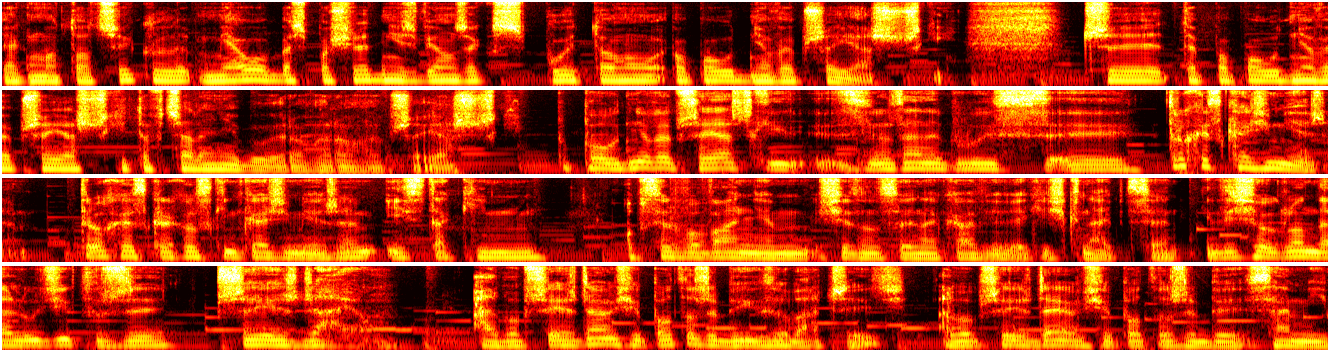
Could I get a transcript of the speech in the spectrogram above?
jak motocykl, miało bezpośredni związek z płytą Popołudniowe Przejażdżki. Czy te popołudniowe przejażdżki to wcale nie były rowerowe przejażdżki? Popołudniowe przejażdżki związane były z, y, trochę z Kazimierzem, trochę z krakowskim Kazimierzem i z takim obserwowaniem, siedząc sobie na kawie w jakiejś knajpce, kiedy się ogląda ludzi, którzy przejeżdżają. Albo przejeżdżają się po to, żeby ich zobaczyć, albo przejeżdżają się po to, żeby sami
